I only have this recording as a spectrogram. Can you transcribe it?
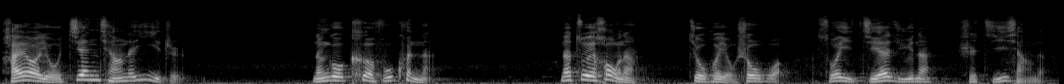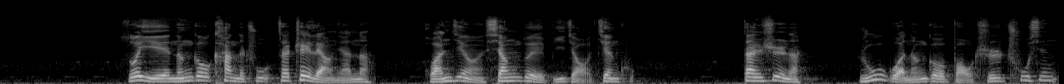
还要有坚强的意志，能够克服困难。那最后呢就会有收获，所以结局呢是吉祥的。所以能够看得出，在这两年呢，环境相对比较艰苦，但是呢，如果能够保持初心，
